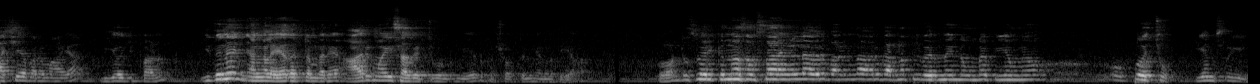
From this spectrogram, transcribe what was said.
ആശയപരമായ വിയോജിപ്പാണ്. ഇതിന് ഞങ്ങൾ ഏതറ്റം വരെ ആരുമായി സഹകരിച്ചുകൊണ്ടും ഏത് പ്രക്ഷോഭത്തിനും ഞങ്ങൾ തയ്യാറാണ്. കോൺഗ്രസ് ഭരിക്കുന്ന സംസ്ഥാനങ്ങളിൽ അവർ പറയുന്നത് അവർ ഭരണത്തിൽ വരുന്നതിന് മുമ്പേ പി എം ഒപ്പുവെച്ചു പി എം ശ്രീയിൽ.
